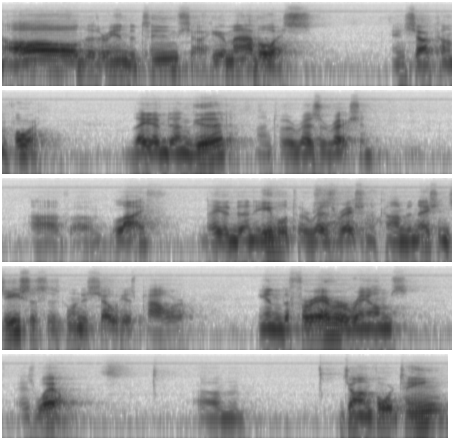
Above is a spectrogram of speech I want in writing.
all that are in the tomb shall hear my voice and shall come forth. They have done good unto a resurrection of um, life. They have done evil to a resurrection of condemnation. Jesus is going to show his power in the forever realms as well. Um, John 14,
